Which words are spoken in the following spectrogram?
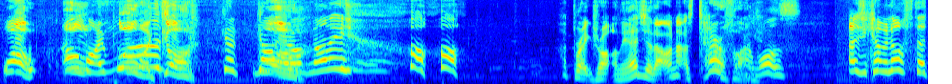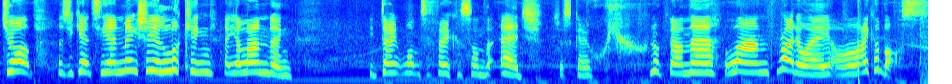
Whoa! Oh my word! Oh my god! Good going up, Nolly. I braked right on the edge of that one. That was terrifying. That was. As you're coming off the drop, as you get to the end, make sure you're looking at your landing. You don't want to focus on the edge. Just go, whew, look down there, land right away like a boss.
